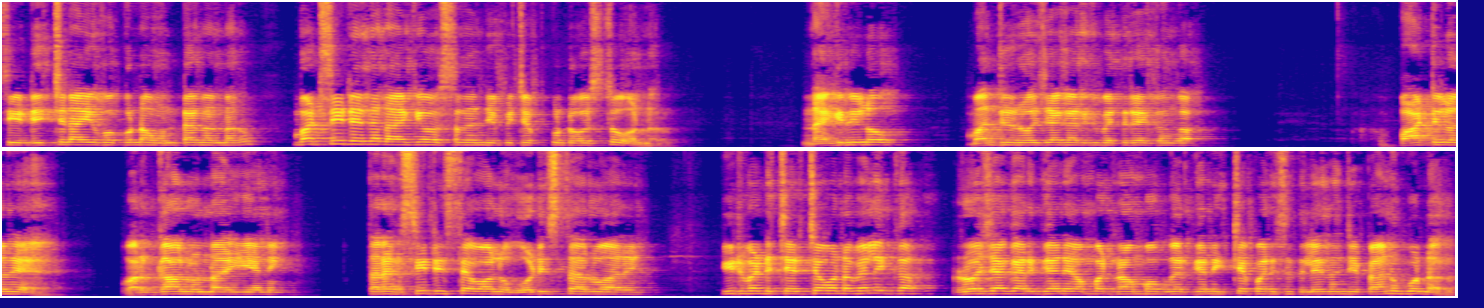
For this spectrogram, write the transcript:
సీట్ ఇచ్చినా ఇవ్వకుండా ఉంటానన్నారు బట్ సీట్ అయితే నాకే వస్తుందని చెప్పి చెప్పుకుంటూ వస్తూ ఉన్నారు. నగిరిలో మంత్రి రోజా గారికి వ్యతిరేకంగా పార్టీలోనే వర్గాలు ఉన్నాయి అని తనకు సీట్ ఇస్తే వాళ్ళు ఓడిస్తారు అని ఇటువంటి చర్చ ఉన్న వేళ ఇంకా రోజా గారికి కానీ అంబటి రాంబాబు గారికి కానీ ఇచ్చే పరిస్థితి లేదని చెప్పి అనుకున్నారు.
